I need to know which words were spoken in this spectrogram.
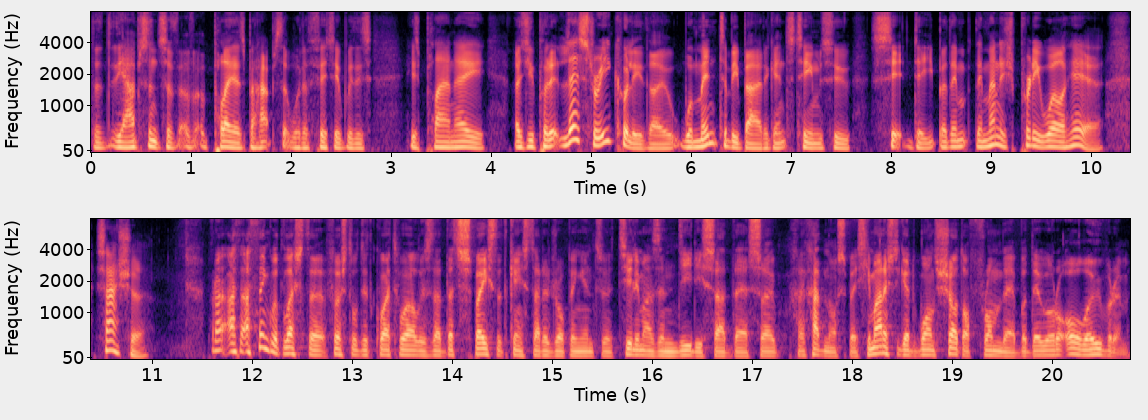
the, absence of, of, of, players perhaps that would have fitted with his, his plan A, as you put it. Leicester equally though were meant to be bad against teams who sit deep, but they they managed pretty well here. Sasha, but I, I, think what Leicester first of all did quite well is that that space that Kane started dropping into, Tielemans and Ndidi sat there, so had no space. He managed to get one shot off from there, but they were all over him.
